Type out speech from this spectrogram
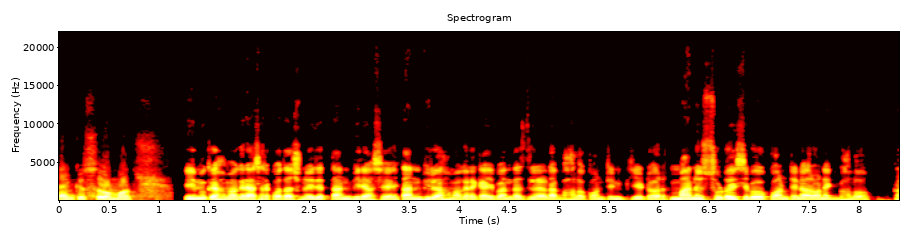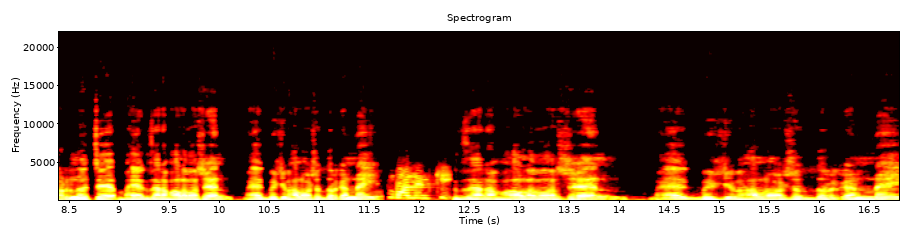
Thank you so much. এই মুখে হামাগারে আসার কথা শুনে যে তানভীর আসে তানভীরও হামাগারে গাইবান্ধা জেলার একটা ভালো কন্টেন্ট ক্রিয়েটর মানুষ ছোট হিসেবেও কন্টেনার অনেক ভালো। কারণ হচ্ছে ভাইক যারা ভালোবাসেন ভাইয়াক বেশি ভালোবাসার দরকার নাই। বলেন কি? যারা ভালোবাসেন ভাইক বেশি ভালোবাসার দরকার নেই।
